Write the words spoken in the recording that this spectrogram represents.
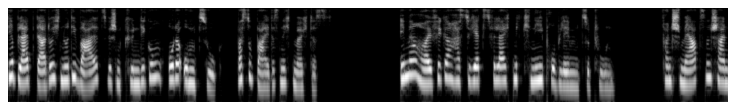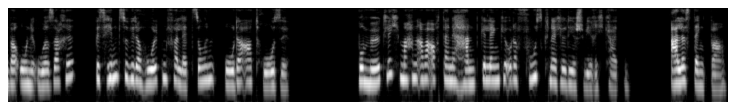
Dir bleibt dadurch nur die Wahl zwischen Kündigung oder Umzug, was du beides nicht möchtest. Immer häufiger hast du jetzt vielleicht mit Knieproblemen zu tun. Von Schmerzen scheinbar ohne Ursache bis hin zu wiederholten Verletzungen oder Arthrose. Womöglich machen aber auch deine Handgelenke oder Fußknöchel dir Schwierigkeiten. Alles denkbar.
